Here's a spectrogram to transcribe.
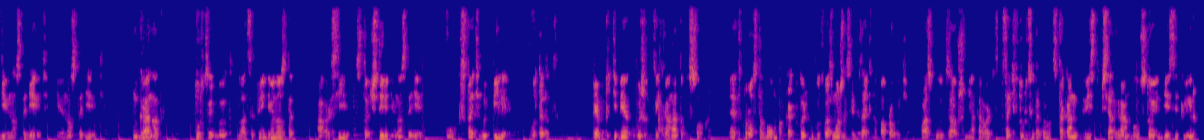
99,99. Гранат в Турции будет 23,90, а в России 104,99. О, кстати, вы пили вот этот прям при тебе выжатый гранатовый сок. Это просто бомба. Как только будет возможность, обязательно попробуйте. Вас будет за уши не оторвать. Кстати, в Турции такой вот стакан 250 грамм будет стоить 10 лир.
